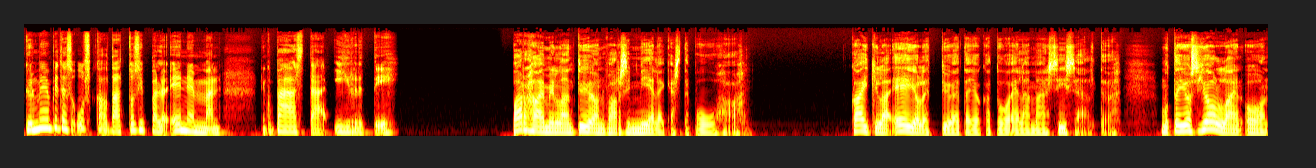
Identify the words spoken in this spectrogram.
kyllä meidän pitäisi uskaltaa tosi paljon enemmän niin kuin päästää irti. Parhaimmillaan työ on varsin mielekästä puuhaa. Kaikilla ei ole työtä, joka tuo elämään sisältöä, mutta jos jollain on,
